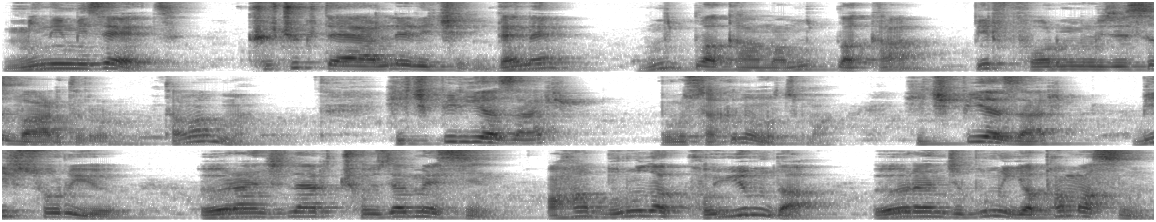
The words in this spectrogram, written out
minimize et. Küçük değerler için dene mutlaka ama mutlaka bir formülizesi vardır onun tamam mı? Hiçbir yazar bunu sakın unutma. Hiçbir yazar bir soruyu öğrenciler çözemesin. Aha bunu da koyayım da öğrenci bunu yapamasın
